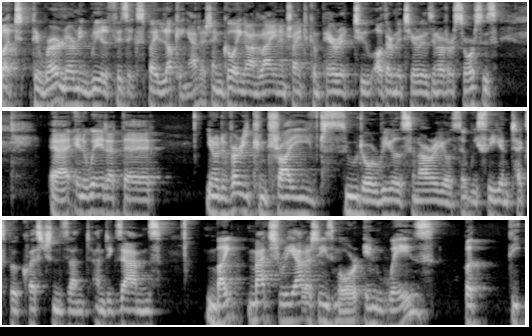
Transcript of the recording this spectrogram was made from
but they were learning real physics by looking at it and going online and trying to compare it to other materials and other sources uh, in a way that the you know the very contrived pseudo real scenarios that we see in textbook questions and and exams might match realities more in ways but the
